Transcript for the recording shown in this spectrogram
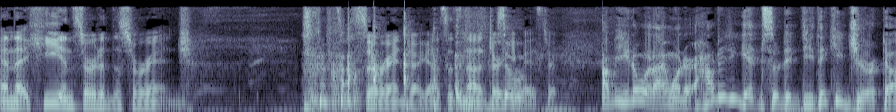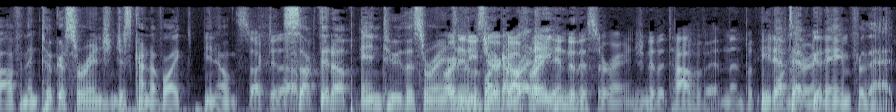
and that he inserted the syringe. Syringe, I guess. It's not a turkey So- baster. I mean, you know what I wonder? How did he get? So, did do you think he jerked off and then took a syringe and just kind of like you know Sucked it up? sucked it up into the syringe? Or did he like, jerk "I'm off right into the syringe, into the top of it, and then put the He'd have to have plunger good aim for that.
